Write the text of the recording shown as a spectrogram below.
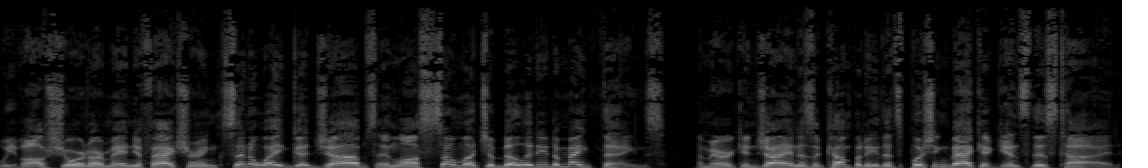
We've offshored our manufacturing, sent away good jobs, and lost so much ability to make things. American Giant is a company that's pushing back against this tide.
